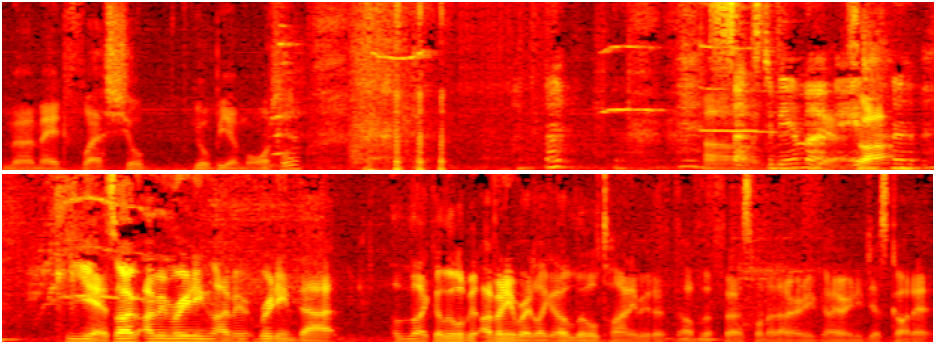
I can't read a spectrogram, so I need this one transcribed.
mermaid flesh you'll you'll be immortal Sucks to be a Um, mermaid. yeah so, I, yeah, so I've, I've been reading i've been reading that like a little bit i've only read like a little tiny bit of, of the first one I only, I only just got it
